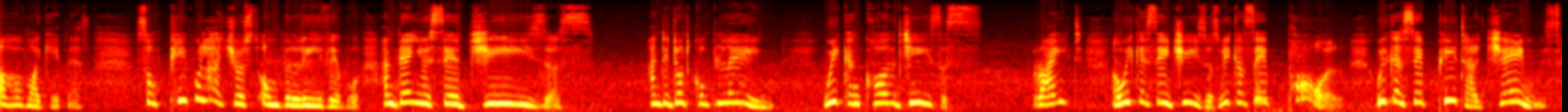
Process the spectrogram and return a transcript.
oh my goodness. Some people are just unbelievable. And then you say jesus and they don't complain. We can call jesus right? And we can say jesus. We can say paul. We can say peter james.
